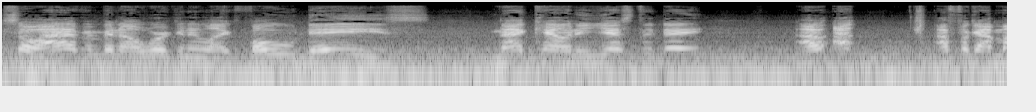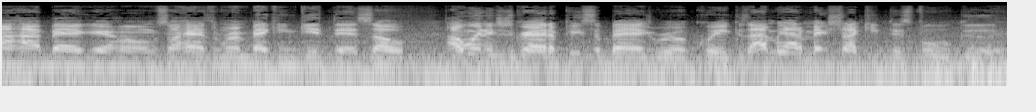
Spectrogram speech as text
So I haven't been out working in like four days, not counting yesterday. I, I, I forgot my hot bag at home, so I had to run back and get that. So I went and just grabbed a pizza bag real quick because I gotta make sure I keep this food good.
